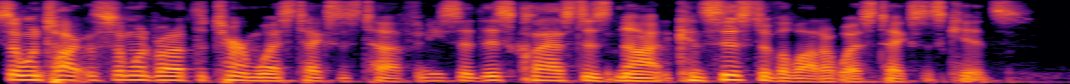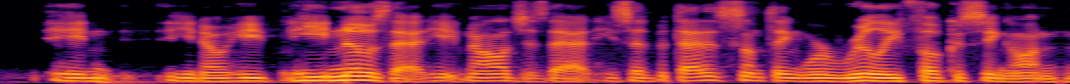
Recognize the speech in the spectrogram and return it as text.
Someone talked. Someone brought up the term West Texas tough, and he said this class does not consist of a lot of West Texas kids he you know he he knows that he acknowledges that he said but that is something we're really focusing on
